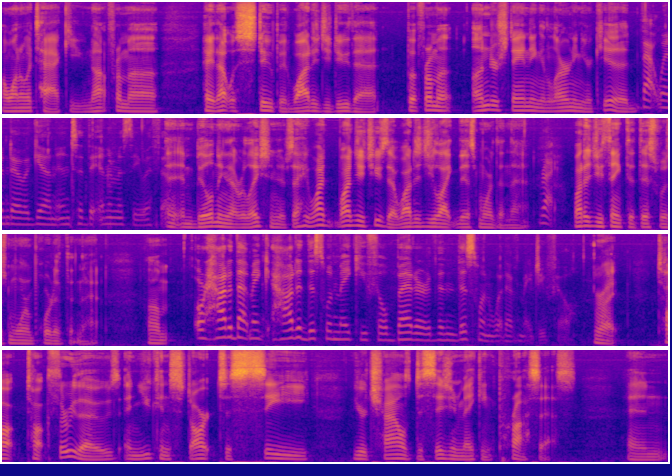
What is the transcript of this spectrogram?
i want to attack you not from a hey that was stupid why did you do that but from a understanding and learning your kid That window again into the intimacy with them. and, and building that relationship say hey why, why did you choose that why did you like this more than that Right. why did you think that this was more important than that um, or how did that make how did this one make you feel better than this one would have made you feel? Right. Talk talk through those and you can start to see your child's decision making process. And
